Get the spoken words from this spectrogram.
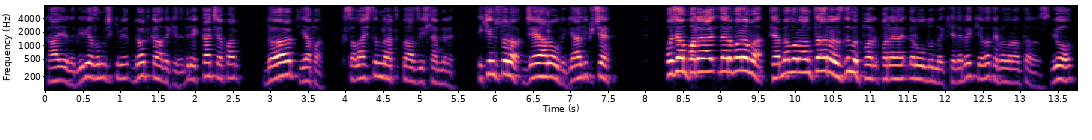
K yerine 1 yazılmış gibi 4K'daki de direkt kaç yapar? 4 yapar. Kısalaştırın artık bazı işlemleri. İkinci soru Ceyhan oldu. Geldik 3'e. Hocam paralellikler var ama temel orantı ararız değil mi? Par paralellikler olduğunda kelebek ya da temel orantı ararız. Yok.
